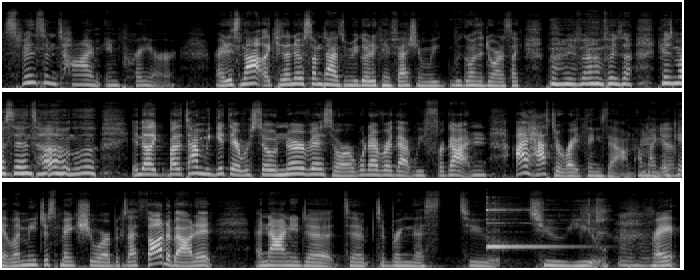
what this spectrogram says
spend some time in prayer, right? It's not like because I know sometimes when we go to confession, we, we go in the door and it's like, here's my sins, and like by the time we get there, we're so nervous or whatever that we've forgotten. I have to write things down. I'm like, Yeah. okay, let me just make sure because I thought about it, and now I need to to to bring this to to you, right?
